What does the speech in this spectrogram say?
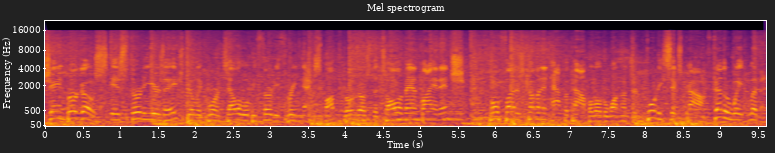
Shane Burgos is 30 years of age. Billy Quarantillo will be 33 next month. Burgos, the taller man by an inch. Both fighters coming in half a pound below the 146-pound featherweight limit.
